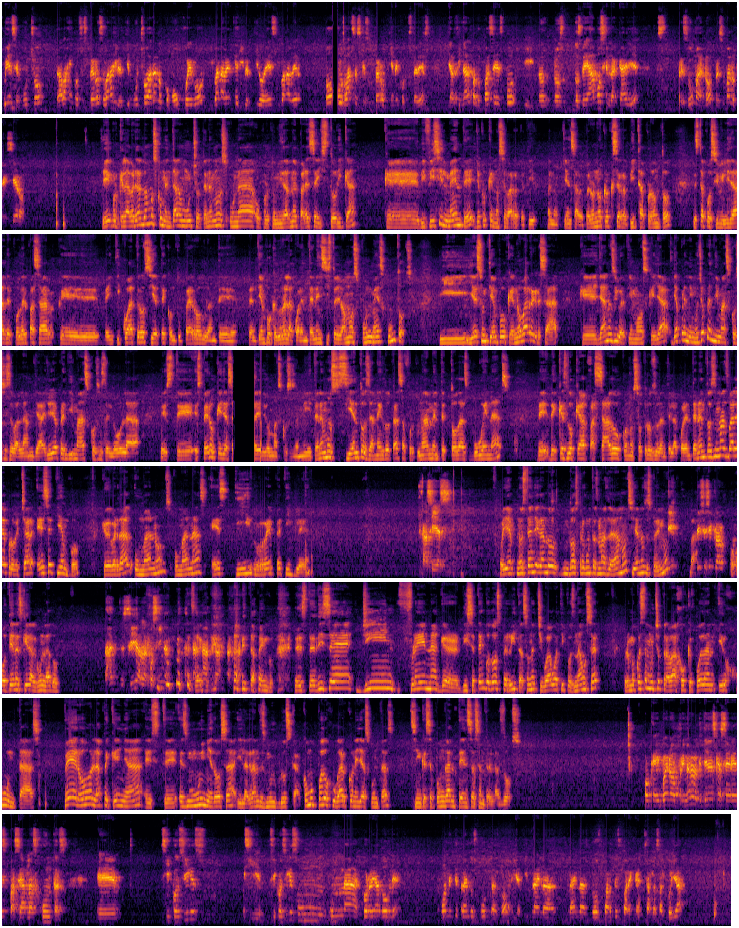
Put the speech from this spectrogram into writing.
cuídense mucho, trabajen con sus perros, se van a divertir mucho, háganlo como un juego y van a ver qué divertido es y van a ver todos los avances que su perro tiene con ustedes. Y al final, cuando pase esto y nos, nos veamos en la calle, presuman, ¿no? Presuman lo que hicieron. Sí, porque la verdad lo hemos comentado mucho. Tenemos una oportunidad, me parece, histórica que difícilmente, yo creo que no se va a repetir. Bueno, quién sabe, pero no creo que se repita pronto esta posibilidad de poder pasar 24/7 eh, con tu perro durante el tiempo que dure la cuarentena. Insisto, llevamos un mes juntos y, es un tiempo que no va a regresar que ya nos divertimos, que ya, ya aprendimos. Yo aprendí más cosas de Balam ya, yo ya aprendí más cosas de Lola. Este, espero que ella se haya aprendido más cosas de mí. Tenemos cientos de anécdotas, afortunadamente todas buenas, de, de, qué es lo que ha pasado con nosotros durante la cuarentena. Entonces, más vale aprovechar ese tiempo que de verdad, humanos, humanas, es irrepetible. ¿eh? Así es. Oye, nos están llegando dos preguntas más, ¿le damos y ya nos despedimos? Sí, sí, sí, claro. O, tienes que ir a algún lado. Ah, sí, a la cocina. Ahorita vengo. Este, dice Jean Frenager, dice, tengo dos perritas, una chihuahua tipo schnauzer, pero me cuesta mucho trabajo que puedan ir juntas, pero la pequeña este, es muy miedosa y la grande es muy brusca. ¿Cómo puedo jugar con ellas juntas? Sin que se pongan tensas entre las dos? Ok, bueno, primero lo que tienes que hacer es pasearlas juntas. Eh, si consigues, si, si consigues una correa doble, normalmente traen dos puntas, ¿no? Y aquí traen, la, traen las dos partes para engancharlas al collar.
